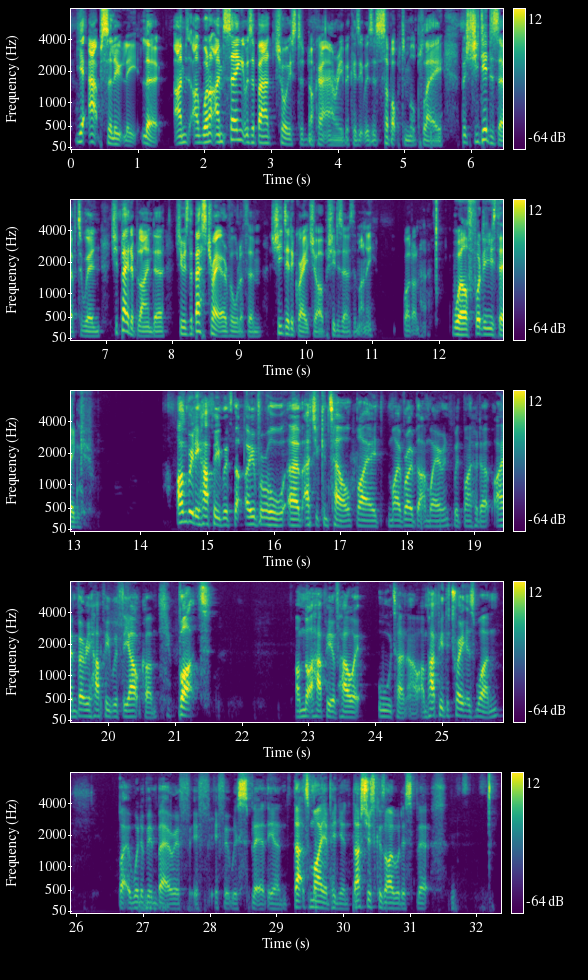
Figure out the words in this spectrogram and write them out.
Yeah, absolutely. Look, I'm I'm, when I'm saying it was a bad choice to knock out Arie because it was a suboptimal play, but she did deserve to win. She played a blinder. She was the best traitor of all of them. She did a great job. She deserves the money. Well done her. Wilf, what do you think? I'm really happy with the overall, um, as you can tell by my robe that I'm wearing with my hood up. I'm very happy with the outcome, but I'm not happy of how it all turned out. I'm happy the traitors won, but it would have been better if if if it was split at the end. That's my opinion. That's just because I would have split,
